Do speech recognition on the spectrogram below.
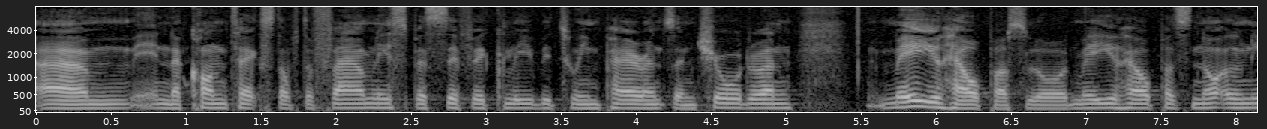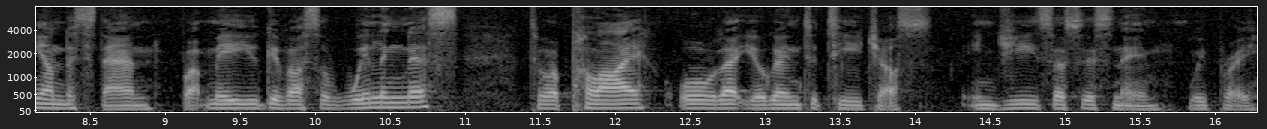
um, in the context of the family, specifically between parents and children, May you help us, Lord. May you help us not only understand, but may you give us a willingness to apply all that you're going to teach us. In Jesus' name we pray.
